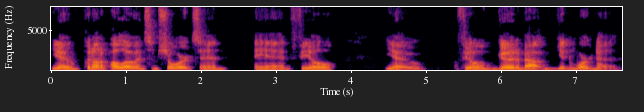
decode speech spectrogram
you know put on a polo and some shorts and and feel you know feel good about getting work done.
